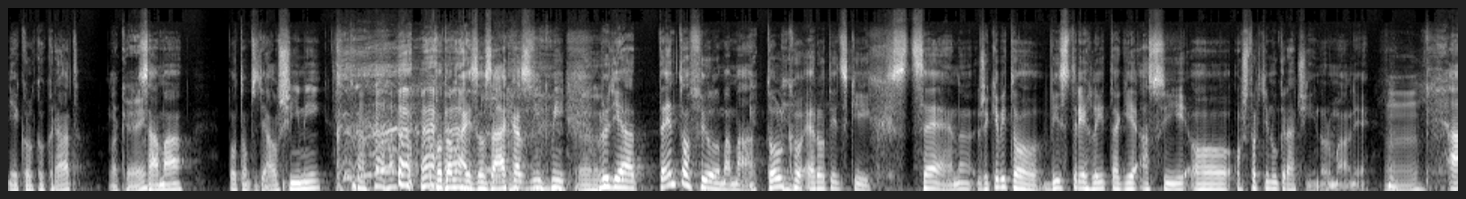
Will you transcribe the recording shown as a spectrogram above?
Niekoľkokrát. Okay. Sama potom s ďalšími, potom aj so zákazníkmi. Ľudia, tento film má toľko erotických scén, že keby to vystriehli, tak je asi o, o štvrtinu kratší normálne. Uh-huh. A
